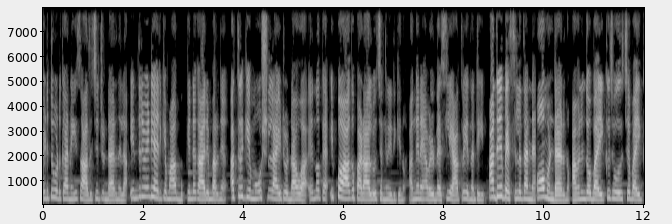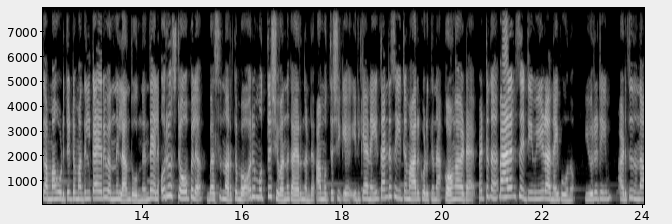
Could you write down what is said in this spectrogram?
എടുത്തു കൊടുക്കാനായി സാധിച്ചിട്ടുണ്ടായിരുന്നില്ല. എന്തിനു വേണ്ടിയായിരിക്കും ആ ബുക്കിന്റെ കാര്യം പറഞ്ഞ് അത്രയ്ക്ക് ഇമോഷണൽ ആയിട്ടുണ്ടാവുക എന്നൊക്കെ ഇപ്പൊ ആകെ പടാലോചിച്ച് അങ്ങനെ ഇരിക്കുന്നു. അങ്ങനെ അവൾ ബസ്സിൽ യാത്ര ചെയ്യുന്ന ടീം അതേ ബസ്സിൽ തന്നെ ഓം ഉണ്ടായിരുന്നു. അവനെന്തോ ബൈക്ക് ചോദിച്ച് ബൈക്ക് അമ്മ കൊടുത്തിട്ടും അതിൽ കയറി വന്നില്ല എന്ന് തോന്നുന്നു. എന്തായാലും ഒരു സ്റ്റോപ്പിൽ ബസ് നിർത്തുമ്പോൾ ഒരു മുത്തശ്ശി വന്ന് കയറുന്നുണ്ട്. ആ മുത്തശ്ശിക്ക് ഇരിക്കാനായി തന്റെ സീറ്റ് മാറിക്കൊടുക്കുന്ന കോങ്ങാകട്ടെ പെട്ടെന്ന് ബാലൻസ് തെറ്റി വീഴാനായി പോകുന്നു. ഒരു ടീം അടുത്തു നിന്ന്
